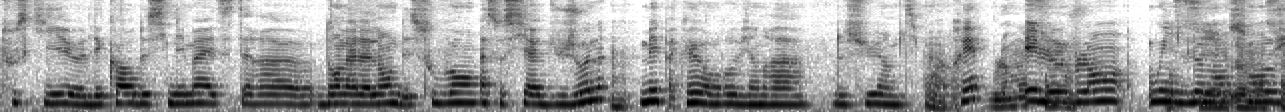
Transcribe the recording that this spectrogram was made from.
tout ce qui est euh, décor de cinéma, etc., euh, dans La La Land est souvent associé à du jaune, Mhm. mais pas que, on reviendra dessus un petit peu Ouais. après. Le Et le blanc, oui, aussi, le mensonge.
